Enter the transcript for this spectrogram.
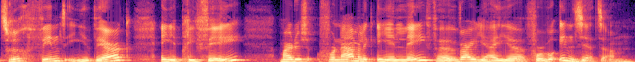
terugvindt in je werk, in je privé, maar dus voornamelijk in je leven waar jij je voor wil inzetten.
